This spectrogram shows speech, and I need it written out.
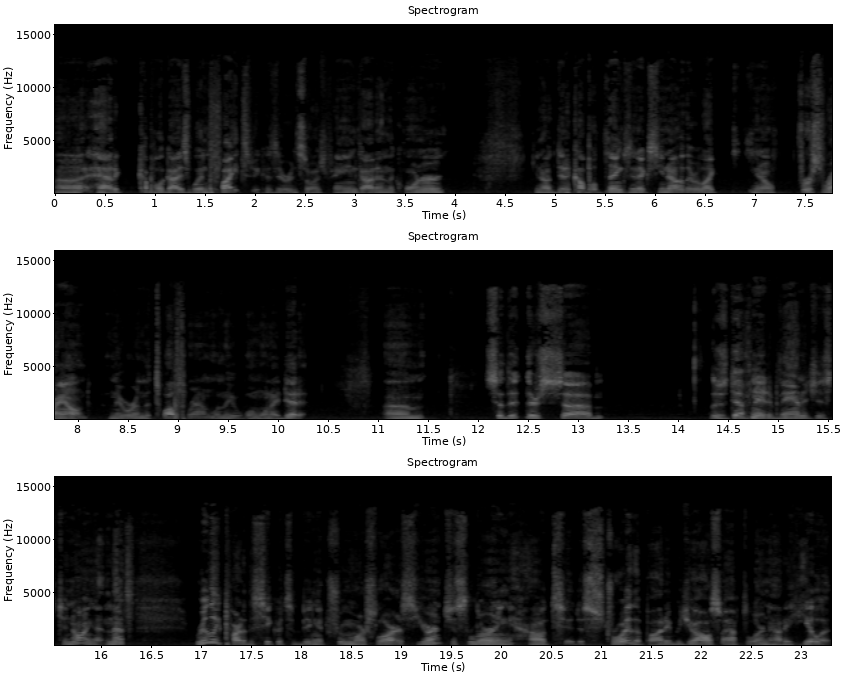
Uh, had a couple of guys win fights because they were in so much pain. Got in the corner, you know, did a couple of things. The next, you know, they were like, you know, first round, and they were in the twelfth round when they when, when I did it. Um, so th- there's um, there's definite advantages to knowing that, and that's really part of the secrets of being a true martial artist. You aren't just learning how to destroy the body, but you also have to learn how to heal it.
